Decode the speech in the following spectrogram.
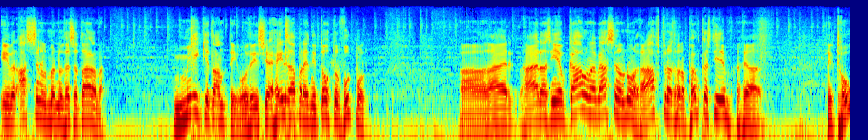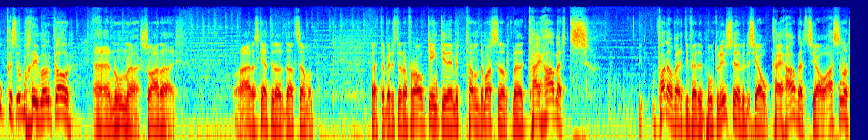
yfir Arsenal mönnum þessa dagana. Mikill andi og þið sé, heyrið það bara hérna í Dr. Fútból að það það er það sem ég hef gaman að við Arsenal núna. Það er aftur að það var að pöngast í þeim því að þeir tókast um bara í mörg ár en núna svara þeir. Og það er að skemmtilega þetta allt saman. Þetta verðist vera frá gengið einmitt talandum Arsenal með Kai Havertz. Farið á verdiferði.is eða viljið sjá Kai Havertz sjá Arsenal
